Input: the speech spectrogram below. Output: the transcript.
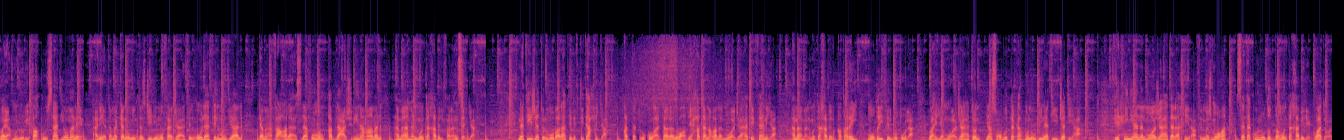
ويأمل رفاق ساديو ماني أن يتمكنوا من تسجيل مفاجأة أولى في المونديال كما فعل أسلافهم قبل عشرين عاما أمام المنتخب الفرنسي. نتيجة المباراة الافتتاحية. قد تترك آثارا واضحة على المواجهة الثانية أمام المنتخب القطري مضيف البطولة وهي مواجهة يصعب التكهن بنتيجتها. في حين أن المواجهات الأخيرة في المجموعة ستكون ضد منتخب الإكوادور.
